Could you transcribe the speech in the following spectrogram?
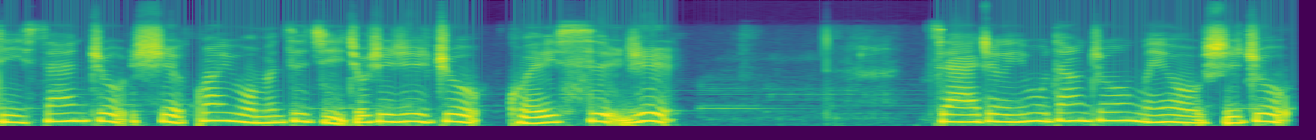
第三柱是关于我们自己，就是日柱癸巳日。在这个荧幕当中没有时柱，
